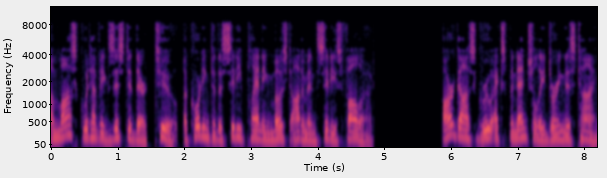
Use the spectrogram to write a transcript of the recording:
A mosque would have existed there, too, according to the city planning most Ottoman cities followed. Argos grew exponentially during this time,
